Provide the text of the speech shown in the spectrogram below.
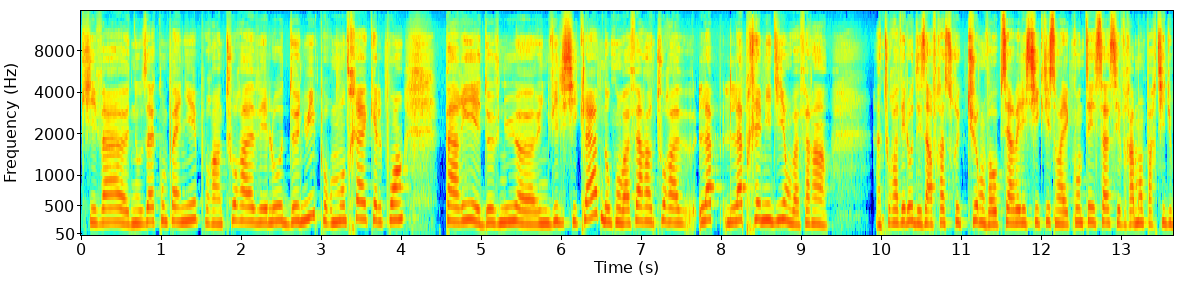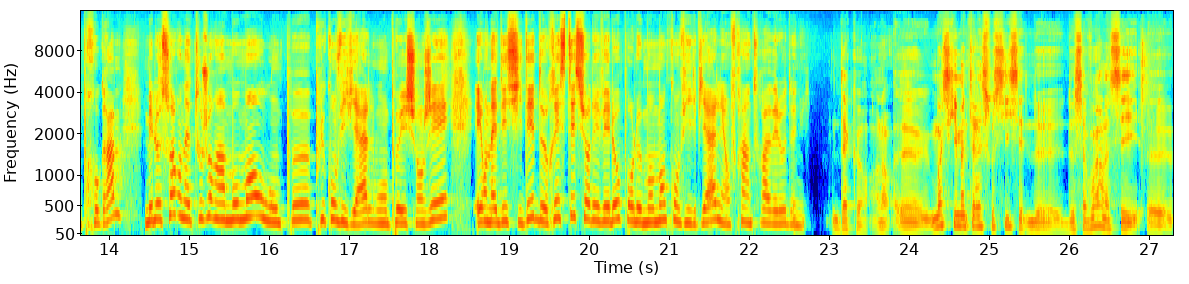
qui va euh, nous accompagner pour un tour à vélo de nuit pour montrer à quel point Paris est devenu euh, une ville cyclable. Donc on va faire un tour à l'ap- l'après-midi, on va faire un un tour à vélo, des infrastructures, on va observer les cyclistes, on va les compter, ça c'est vraiment partie du programme. Mais le soir, on a toujours un moment où on peut, plus convivial, où on peut échanger. Et on a décidé de rester sur les vélos pour le moment convivial et on fera un tour à vélo de nuit. D'accord. Alors, euh, moi, ce qui m'intéresse aussi, c'est de, savoir, là, c'est euh,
